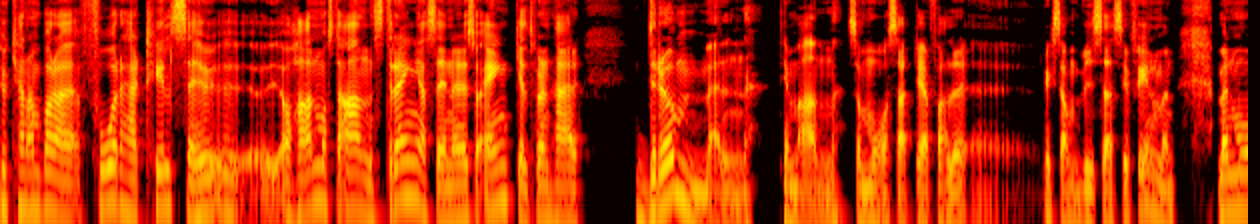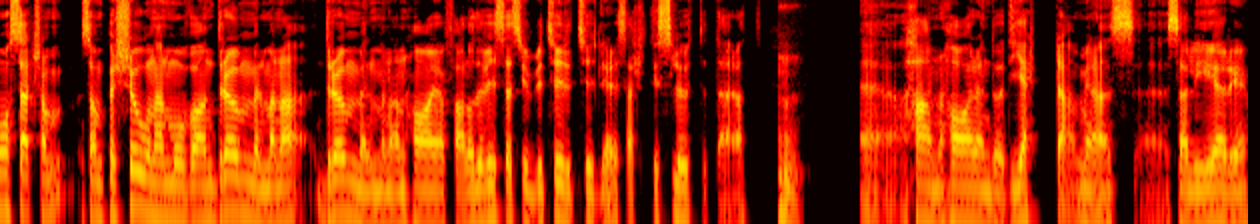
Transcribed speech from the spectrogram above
hur kan han bara få det här till sig? Hur, och han måste anstränga sig när det är så enkelt för den här drömmen till man som Mozart i alla fall eh, liksom visas i filmen. Men Mozart som, som person, han må vara en drömmel men, han, drömmel, men han har i alla fall, och det visas ju betydligt tydligare särskilt i slutet där, att mm. Eh, han har ändå ett hjärta medan eh, Salieri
